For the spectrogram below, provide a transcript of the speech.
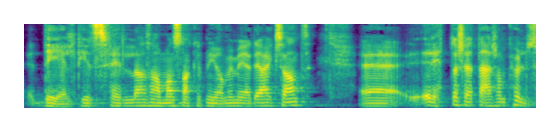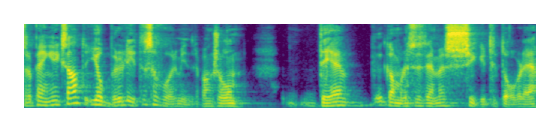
Deltidsfella så har man snakket mye om i media. ikke sant? Eh, rett og slett det er som pølser og penger. ikke sant? Jobber du lite, så får du mindre pensjon. Det gamle systemet skygget litt over det.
